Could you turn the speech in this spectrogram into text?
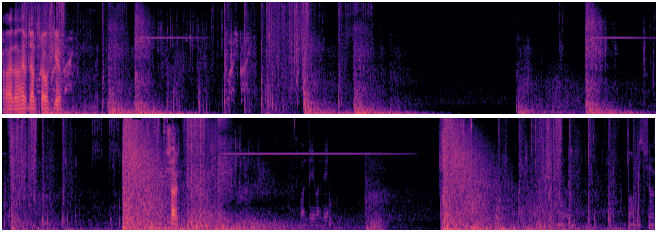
Oh, I don't have jump throw here. Short. 1B, 1B. No B. Bomb is short.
